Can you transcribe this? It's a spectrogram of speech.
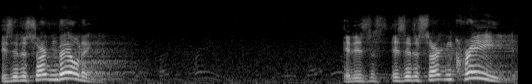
is it a certain building? It is, is it a certain creed?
